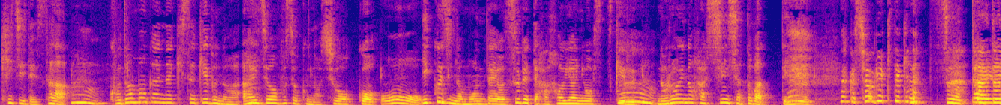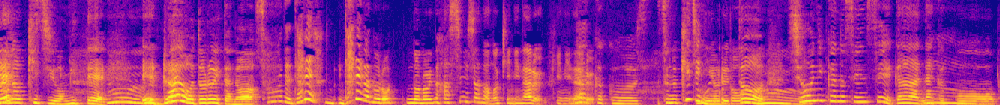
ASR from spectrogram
記事でさうん。子供が泣き叫ぶのは愛情不足の証拠、お育児の問題を全て母親に押し付けるうん。呪いの発信者とはっていう、なんか衝撃的な。そうタイトルの記事を見て、うんえらい驚いたの。そうで誰誰が呪呪いの発信者なの？気になる気になる。なんかこうその記事によるとうん小児科の先生がなんかこう、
